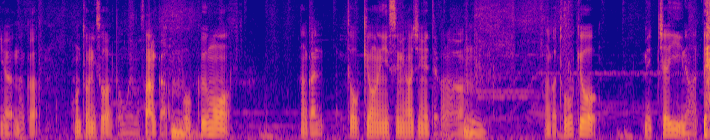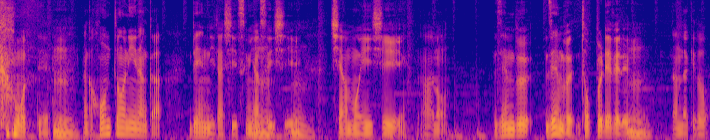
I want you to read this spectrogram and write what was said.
いやなんか本当にそうだと思います。なんかうん。僕もなんか東京に住み始めてから、うん。なんか東京めっちゃいいなって 思って、うん。なんか本当になんか便利だし住みやすいし、うん。治安もいいしあの全部全部トップレベルうん。なんだけど、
